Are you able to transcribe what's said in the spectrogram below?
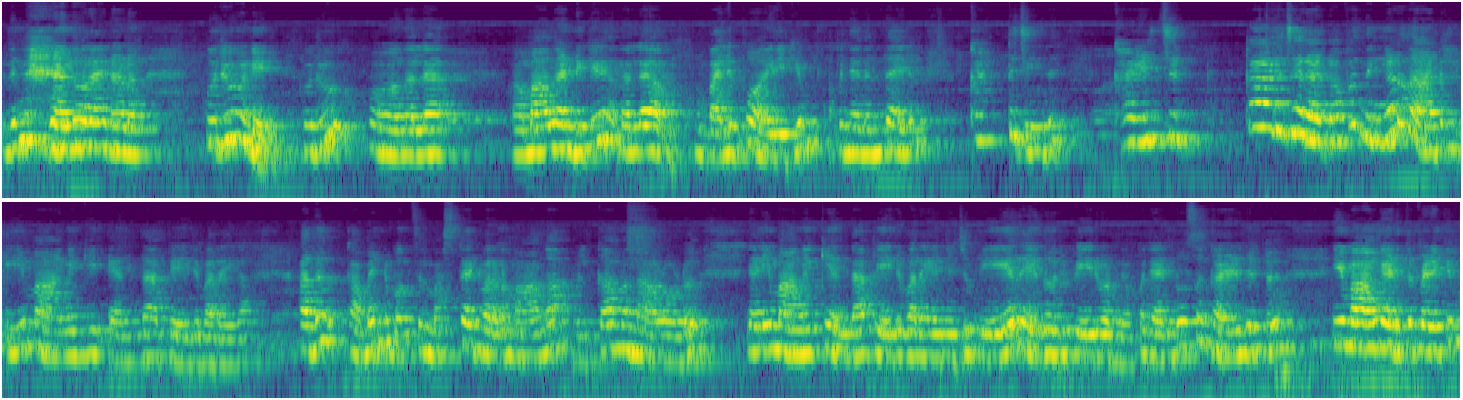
ഇതിന് എന്ന് പറയാനാണ് കുരുവിന് കുരു നല്ല മാങ്ങണ്ടിക്ക് നല്ല വലിപ്പമായിരിക്കും. അപ്പം ഞാൻ എന്തായാലും കട്ട് ചെയ്ത് കഴിച്ച് കാണിച്ചു തരാം അപ്പം നിങ്ങളുടെ നാട്ടിൽ ഈ മാങ്ങയ്ക്ക് എന്താ പേര് പറയുക? അത് കമന്റ് ബോക്സിൽ മസ്റ്റായിട്ട് പറയണം. മാങ്ങ വിൽക്കാൻ വന്ന ആളോട് ഞാൻ ഈ മാങ്ങയ്ക്ക് എന്താ പേര് പറയുക എന്ന് ചോദിച്ചു. വേറെ ഏതോ ഒരു പേര് പറഞ്ഞു. അപ്പം രണ്ടു ദിവസം കഴിഞ്ഞിട്ട് ഈ മാങ്ങ എടുത്തപ്പോഴേക്കും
